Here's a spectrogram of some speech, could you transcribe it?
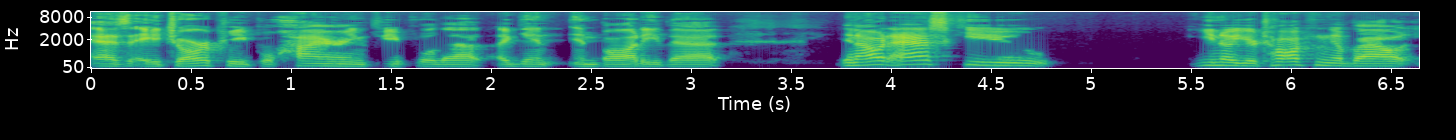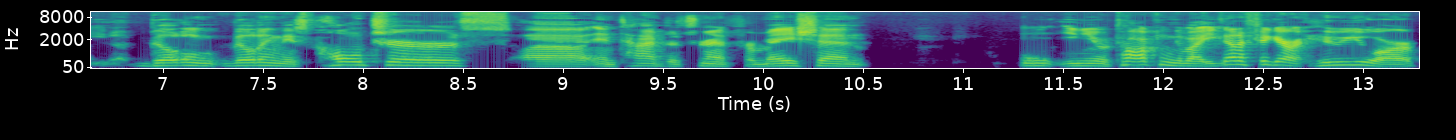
as HR people hiring people that again embody that? And I would ask you, you know, you're talking about building building these cultures uh, in times of transformation, and, and you're talking about you got to figure out who you are,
